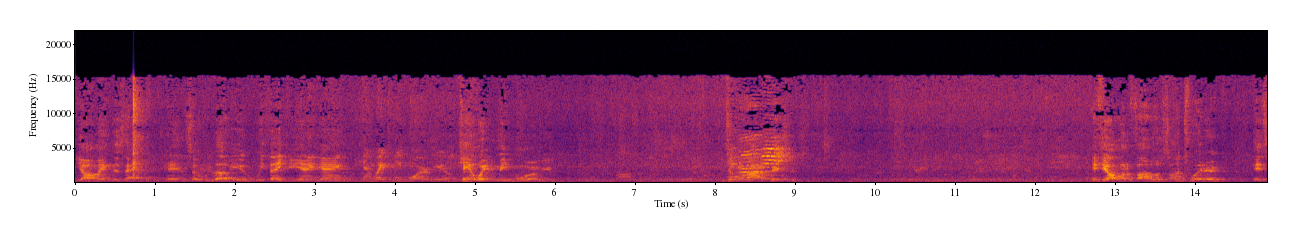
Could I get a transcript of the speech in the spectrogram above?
y'all make this happen. And so we love you. We thank you, Yang Gang. Can't wait to meet more of you. Can't wait to meet more of you. We took a lot of pictures. If y'all want to follow us on Twitter, it's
